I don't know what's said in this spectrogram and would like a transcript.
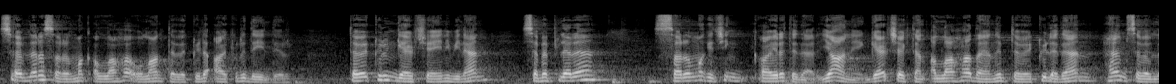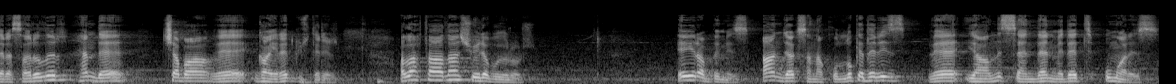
sebeplere sarılmak Allah'a olan tevekküle aykırı değildir. Tevekkülün gerçeğini bilen, sebeplere sarılmak için gayret eder. Yani gerçekten Allah'a dayanıp tevekkül eden hem sebeplere sarılır hem de çaba ve gayret gösterir. Allah Teala şöyle buyurur. Ey Rabbimiz ancak sana kulluk ederiz ve yalnız senden medet umarız.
